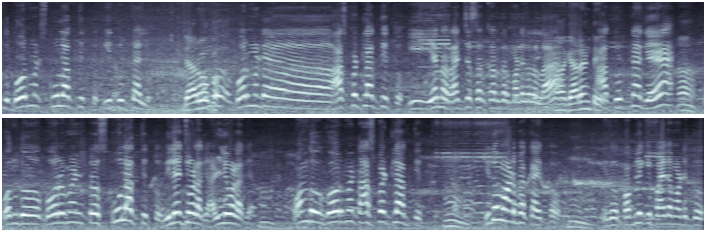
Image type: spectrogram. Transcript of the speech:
ಒಂದು ಗೌರ್ಮೆಂಟ್ ಸ್ಕೂಲ್ ಆಗ್ತಿತ್ತು ಈ ದುಡ್ಡಲ್ಲಿ. ಯಾರು ಗೌರ್ಮೆಂಟ್ ಹಾಸ್ಪಿಟ್ಲ್ ಆಗ್ತಿತ್ತು. ಈ ಏನು ರಾಜ್ಯ ಸರ್ಕಾರದವ್ರು ಮಾಡಿದ್ರಲ್ಲ ಗ್ಯಾರಂಟಿ ಆ ದುಡ್ಡಾಗೆ ಒಂದು ಗೌರ್ಮೆಂಟ್ ಸ್ಕೂಲ್ ಆಗ್ತಿತ್ತು ವಿಲೇಜ್ ಒಳಗೆ ಹಳ್ಳಿ ಒಳಗೆ. ಒಂದು ಗೌರ್ಮೆಂಟ್ ಹಾಸ್ಪಿಟ್ಲ್ ಆಗ್ತಿತ್ತು. ಇದು ಮಾಡ್ಬೇಕಾಯ್ತು. ಅವ್ರು ಇದು ಪಬ್ಲಿಕ್ಗೆ ಫಾಯ್ದೆ ಮಾಡಿದ್ದು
